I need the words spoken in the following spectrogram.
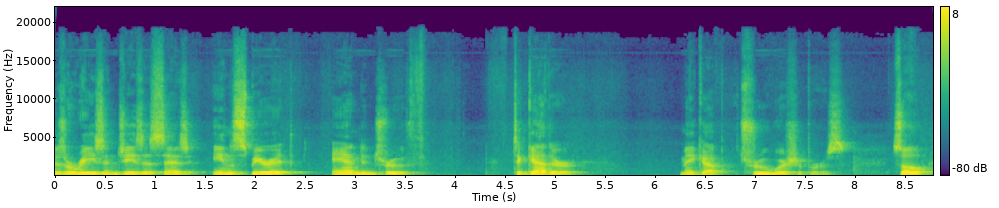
there's a reason Jesus says, in spirit and in truth, together make up true worshipers. So,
